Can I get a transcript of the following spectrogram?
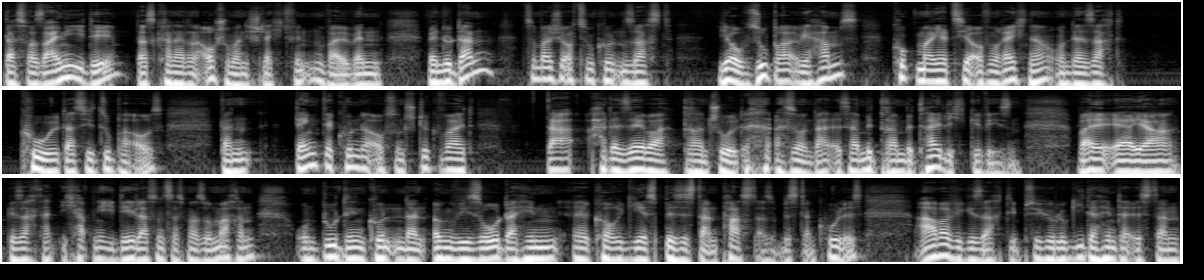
das war seine Idee, das kann er dann auch schon mal nicht schlecht finden, weil wenn, wenn du dann zum Beispiel auch zum Kunden sagst, yo, super, wir haben's, guck mal jetzt hier auf dem Rechner und der sagt, cool, das sieht super aus, dann denkt der Kunde auch so ein Stück weit, da hat er selber dran schuld. Also da ist er mit dran beteiligt gewesen, weil er ja gesagt hat, ich habe eine Idee, lass uns das mal so machen und du den Kunden dann irgendwie so dahin äh, korrigierst, bis es dann passt, also bis es dann cool ist. Aber wie gesagt, die Psychologie dahinter ist dann,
